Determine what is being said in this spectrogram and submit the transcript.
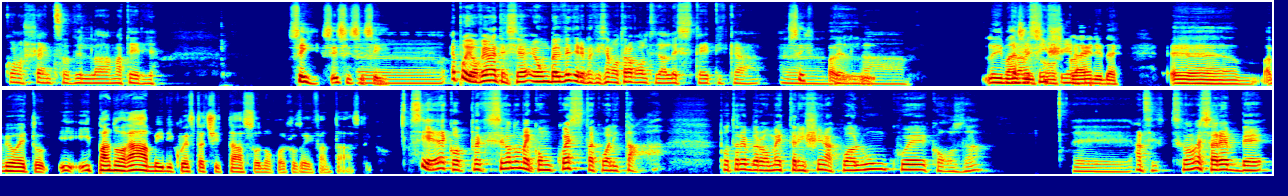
conoscenza della materia. Sì, sì, sì, sì, sì. Eh, e poi ovviamente è, un bel vedere perché siamo travolti dall'estetica eh, Sì, della... Le immagini sono splendide. Ehm, abbiamo detto, i, i panorami di questa città sono qualcosa di fantastico. Sì, ecco, perché secondo me con questa qualità potrebbero mettere in scena qualunque cosa. Eh, anzi, secondo me sarebbe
